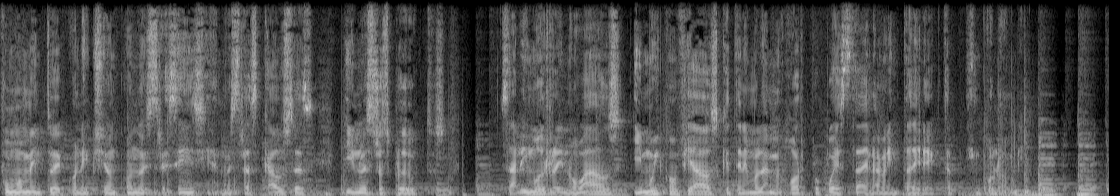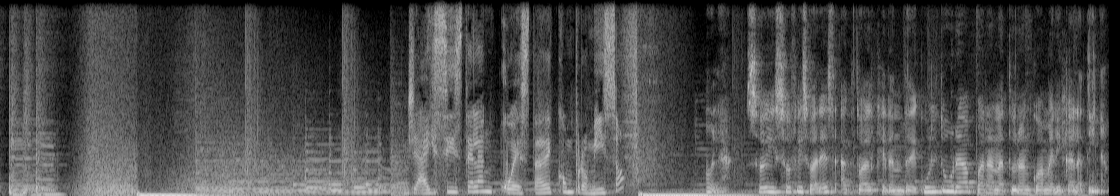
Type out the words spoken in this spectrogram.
Fue un momento de conexión con nuestra esencia, nuestras causas y nuestros productos. Salimos renovados y muy confiados que tenemos la mejor propuesta de la venta directa en Colombia. ¿Ya hiciste la encuesta de compromiso? Hola, soy Sofi Suárez, actual gerente de cultura para Naturanco América Latina.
